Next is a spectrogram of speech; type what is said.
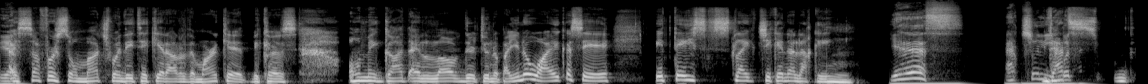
Yeah. I suffer so much when they take it out of the market because, oh my God, I love their tuna pie. You know why? Kasi it tastes like chicken alaking. yes! Actually, That's, but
